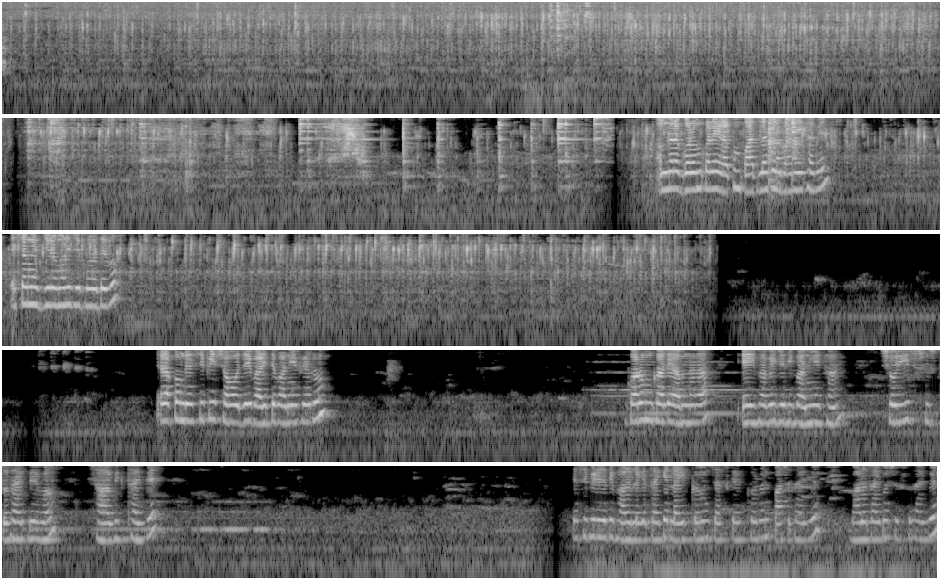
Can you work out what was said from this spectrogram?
আপনারা গরম করে এরকম পাতলা ঝোল বানিয়ে খাবেন। এর সঙ্গে জিরো মরিচের গুঁড়ো দেবো। এরকম রেসিপি সহজেই বাড়িতে বানিয়ে ফেলুন। গরমকালে আপনারা এইভাবেই যদি বানিয়ে খান, শরীর সুস্থ থাকবে এবং স্বাভাবিক থাকবে। রেসিপিটি যদি ভালো লেগে থাকে, লাইক, কমেন্ট, সাবস্ক্রাইব করবেন, পাশে থাকবেন, ভালো থাকবেন, সুস্থ থাকবেন।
